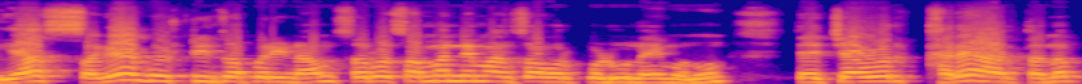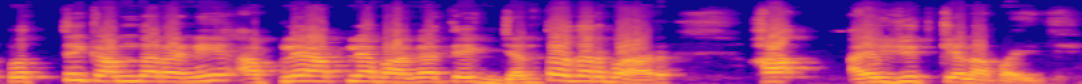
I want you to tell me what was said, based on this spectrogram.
या सगळ्या गोष्टींचा परिणाम सर्वसामान्य माणसावर पडू नये म्हणून त्याच्यावर खऱ्या अर्थानं प्रत्येक आमदाराने आपल्या आपल्या भागात एक जनता दरबार हा आयोजित केला पाहिजे.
